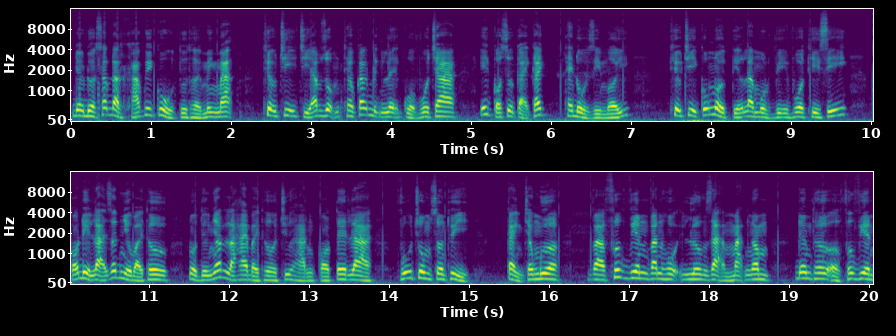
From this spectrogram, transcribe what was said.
đều được sắp đặt khá quy củ từ thời Minh Mạng. Thiệu Trị chỉ áp dụng theo các định lệ của vua cha, ít có sự cải cách, thay đổi gì mới. Thiệu Trị cũng nổi tiếng là một vị vua thi sĩ, có để lại rất nhiều bài thơ, nổi tiếng nhất là hai bài thơ chữ Hán có tên là Vũ Trung Sơn Thủy, Cảnh trong mưa và Phước Viên Văn Hội Lương Dạ Mạn Ngâm, Đêm thơ ở Phước Viên.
